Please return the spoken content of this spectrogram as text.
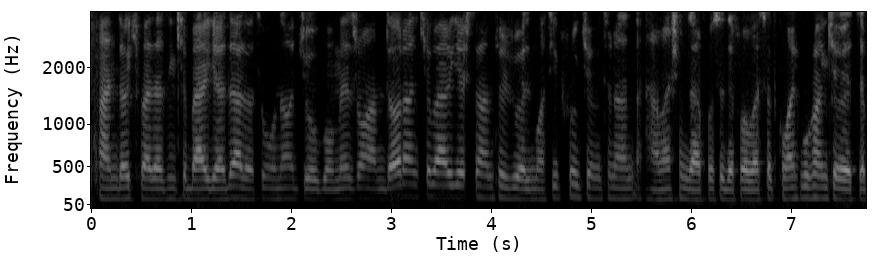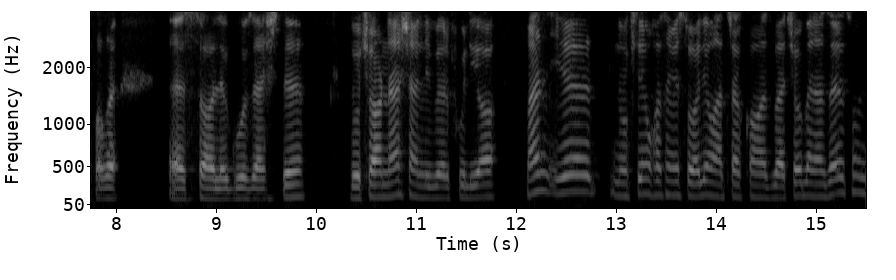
فنداک بعد از اینکه برگرده. البته اونا جو گومز رو هم دارن که برگشته همینطور جوئل ماتیپ رو که می‌تونن همشون در پست دفاع وسط کمک بکنن که به اتفاق سال گذشته دوچار نشن لیورپولیا. من یه نکته می‌خواستم یه سوالی مطرح کنم از بچه ها به نظرتون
